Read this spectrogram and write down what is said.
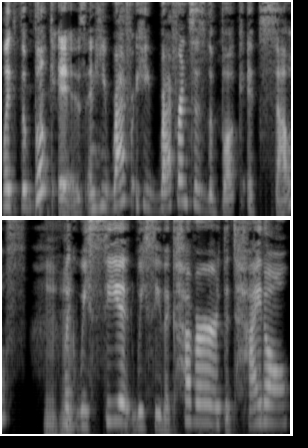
Like the book is and he ref- he references the book itself. Mhm. like we see it we see the cover the title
